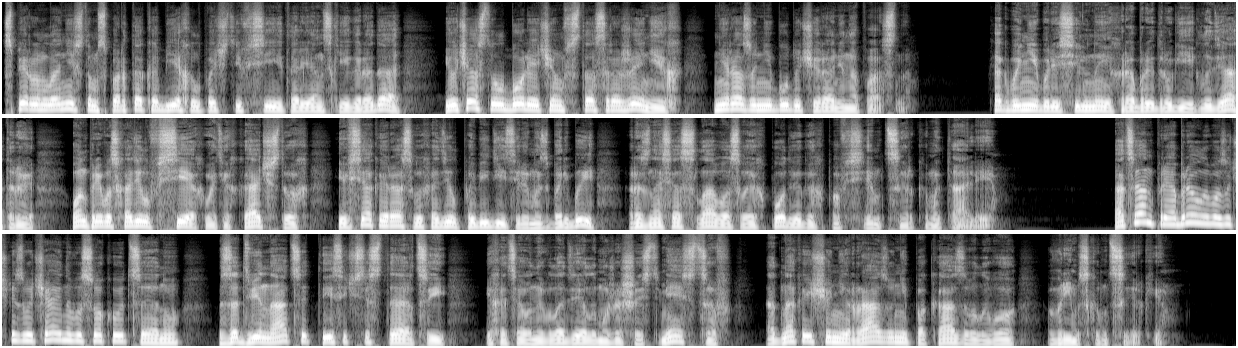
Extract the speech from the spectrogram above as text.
С первым ланистом Спартак объехал почти все итальянские города — и участвовал более чем в ста сражениях, ни разу не будучи ранен опасно. Как бы ни были сильны и храбры другие гладиаторы, он превосходил всех в этих качествах и всякий раз выходил победителем из борьбы, разнося славу о своих подвигах по всем циркам Италии. Ациан приобрел его за чрезвычайно высокую цену, за 12 тысяч сестерций, и хотя он и владел им уже шесть месяцев, однако еще ни разу не показывал его в римском цирке.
